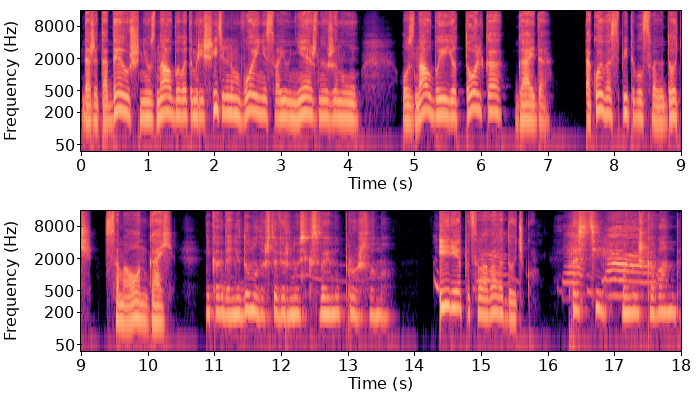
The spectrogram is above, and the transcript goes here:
даже Тадеуш, не узнал бы в этом решительном воине свою нежную жену. Узнал бы ее только Гайда. Такой воспитывал свою дочь Самаон Гай. Никогда не думала, что вернусь к своему прошлому. Ирия поцеловала дочку. Прости, малышка Ванда.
